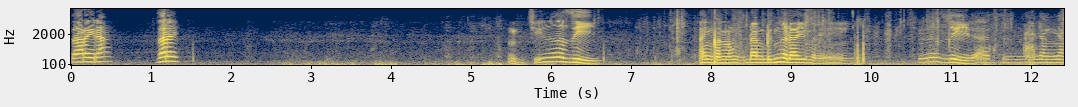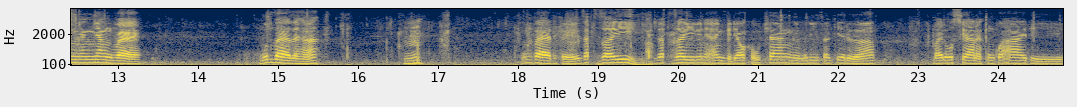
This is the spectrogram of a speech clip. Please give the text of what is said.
Ra đây đã. Ra đây. Ừ, chưa gì. Anh còn đang đứng ở đây mà để chưa gì đã nhăng nhăng nhăng nhăng về. Muốn về rồi hả? Ừ? muốn về thì phải dắt dây dắt dây với lại anh phải đeo khẩu trang thì mới đi ra kia được. Bãi đỗ xe này không có ai thì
